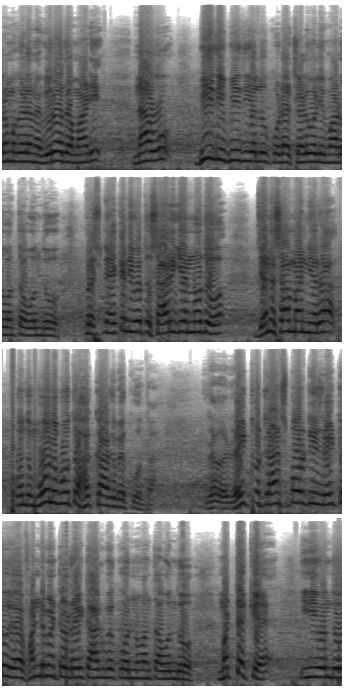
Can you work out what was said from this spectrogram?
ಕ್ರಮಗಳನ್ನು ವಿರೋಧ ಮಾಡಿ ನಾವು ಬೀದಿ ಬೀದಿಯಲ್ಲೂ ಕೂಡ ಚಳವಳಿ ಮಾಡುವಂಥ ಒಂದು ಪ್ರಶ್ನೆ. ಯಾಕೆಂದ್ರೆ ಇವತ್ತು ಸಾರಿಗೆ ಅನ್ನೋದು ಜನಸಾಮಾನ್ಯರ ಒಂದು ಮೂಲಭೂತ ಹಕ್ಕಾಗಬೇಕು ಅಂತ. Right to transport is right to fundamental right ಆಗಬೇಕು ಅನ್ನುವಂಥ ಒಂದು ಮಟ್ಟಕ್ಕೆ ಈ ಒಂದು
